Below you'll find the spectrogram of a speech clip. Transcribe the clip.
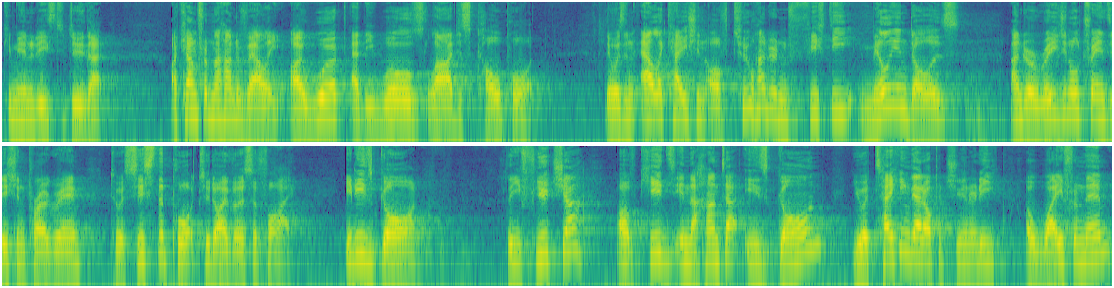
communities to do that. I come from the Hunter Valley. I worked at the world's largest coal port. There was an allocation of $250 million under a regional transition program to assist the port to diversify. It is gone. The future of kids in the Hunter is gone. You are taking that opportunity away from them.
